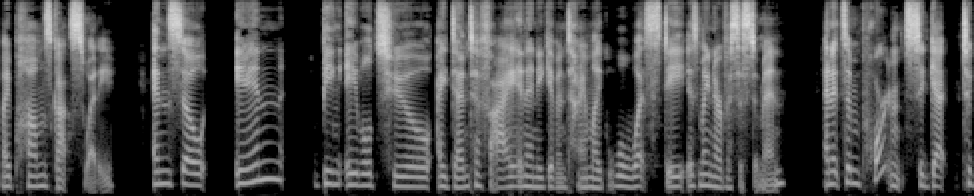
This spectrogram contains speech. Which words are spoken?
my palms got sweaty. And so, in being able to identify in any given time, like, well, what state is my nervous system in? And it's important to get to,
